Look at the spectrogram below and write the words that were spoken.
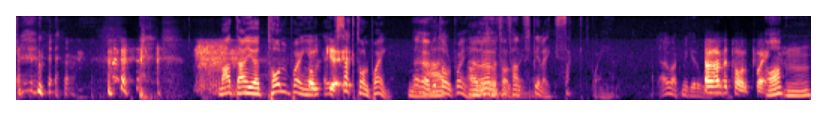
Matte, han gör 12 poäng, okay. exakt 12 poäng. Ja, över 12 poäng. Över 12 poäng. Fan, spela exakt poäng. Det har varit mycket roligt. Över 12 poäng. Ja. Mm.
